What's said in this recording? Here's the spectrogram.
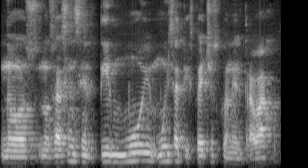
nos, nos, hacen sentir muy, muy satisfechos con el trabajo.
